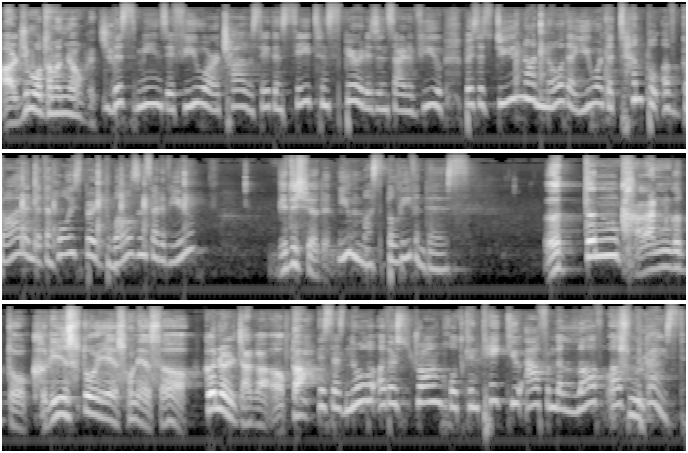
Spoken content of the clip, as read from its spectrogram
알지 못하느냐 그랬죠. This means if you are a child of Satan, Satan's spirit is inside of you. But it says, do you not know that you are the temple of God and that the Holy Spirit dwells inside of you? 믿으셔야 됩니다. You must believe in this. 어떤 강한 것도 그리스도의 손에서 끊을 자가 없다. It says, no other stronghold can take you out from the love of 없습니다. Christ.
